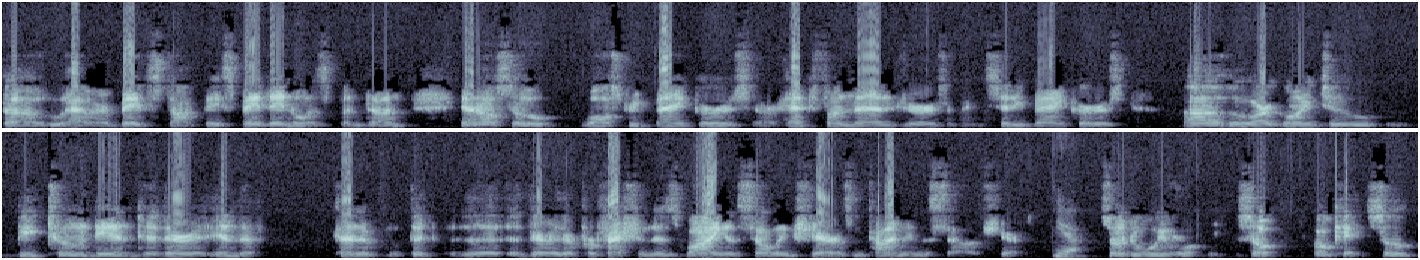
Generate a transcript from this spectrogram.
uh, who have our base stock based pay. They know it's been done, and also Wall Street bankers or hedge fund managers or city bankers uh, who are going to be tuned into their in the kind of the, the, their their profession is buying and selling shares and timing the sale of shares. Yeah. So do we? So okay. So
